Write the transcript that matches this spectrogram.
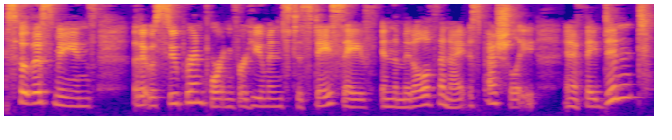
So, this means that it was super important for humans to stay safe in the middle of the night, especially. And if they didn't,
